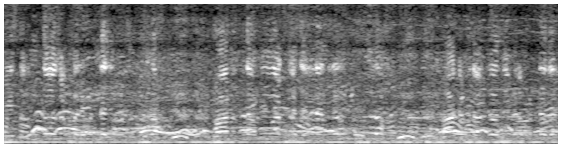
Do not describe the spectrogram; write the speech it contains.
ఈ సంతోషం మరి ఉండదు. ఆనందము అక్కడ అక్కడ ఉండదు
